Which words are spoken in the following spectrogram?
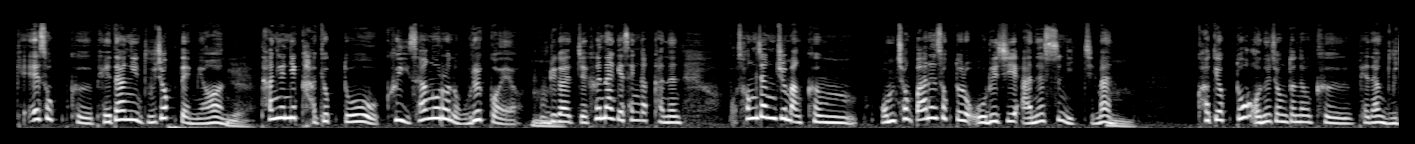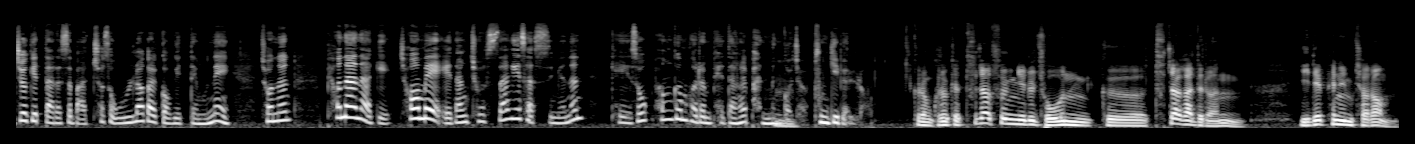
계속 그 배당이 누적되면 예. 당연히 가격도 그 이상으로는 오를 거예요. 음. 우리가 이제 흔하게 생각하는 뭐 성장주만큼 엄청 빠른 속도로 오르지 않을 수는 있지만 음. 가격도 어느 정도는 그 배당 누적에 따라서 맞춰서 올라갈 거기 때문에 저는 편안하게 처음에 애당초 싸게 샀으면은 계속 현금 흐름 배당을 받는 음. 거죠. 분기별로. 그럼 그렇게 투자 수익률이 좋은 그 투자가들은 이 대표님처럼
